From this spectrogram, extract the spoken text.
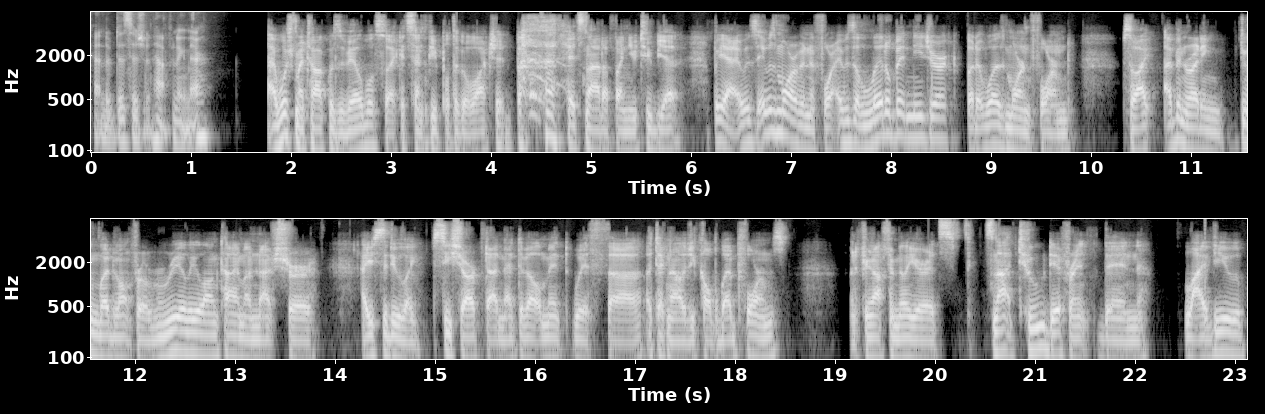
kind of decision happening there? I wish my talk was available so I could send people to go watch it, but it's not up on YouTube yet. But yeah, it was it was more of an informed. It was a little bit knee jerk, but it was more informed. So I I've been writing doing web development for a really long time. I'm not sure. I used to do like C sharp .NET development with uh, a technology called web forms. And if you're not familiar, it's it's not too different than LiveView,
